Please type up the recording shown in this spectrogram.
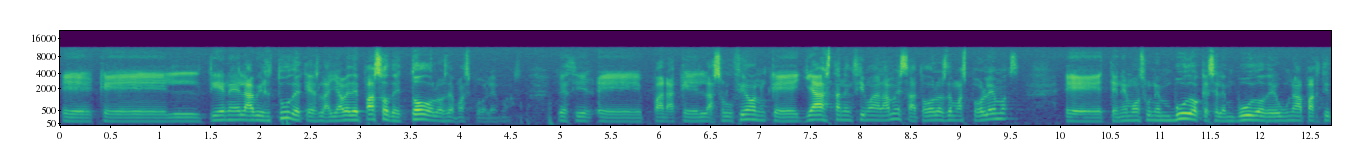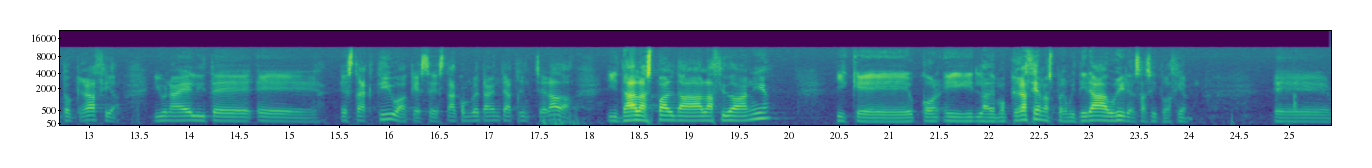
eh, que tiene la virtud de que es la llave de paso de todos los demás problemas. Es decir, eh, para que la solución que ya están encima de la mesa a todos los demás problemas, eh, tenemos un embudo que es el embudo de una partitocracia y una élite extractiva que se está completamente atrincherada y da la espalda a la ciudadanía, y que la democracia nos permitirá abrir esa situación. Eh,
